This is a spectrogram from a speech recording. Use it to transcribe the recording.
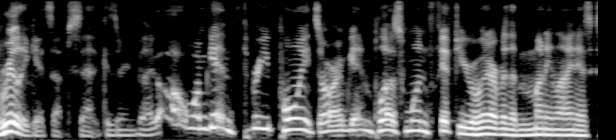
really gets upset because they're going to be like, "Oh, I'm getting three points, or I'm getting plus 150, or whatever the money line is."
